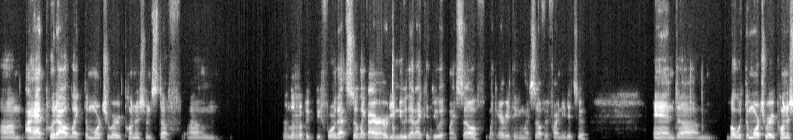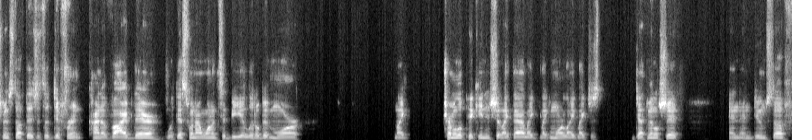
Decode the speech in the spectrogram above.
um I had put out like the mortuary punishment stuff um a little bit before that. So like I already knew that I could do it myself, like everything myself if I needed to. And um, but with the mortuary punishment stuff, there's just a different kind of vibe there. With this one, I wanted to be a little bit more like tremolo picking and shit like that, like like more like like just death metal shit and and doom stuff,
